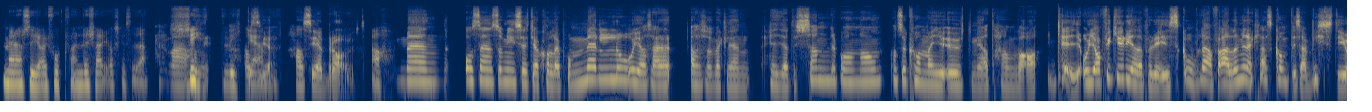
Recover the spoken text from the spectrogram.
Men alltså jag är fortfarande kär i Oscar Sia. han, Shit han, vilken... ser, han ser bra ut. Ja. Men, och sen så minns jag att jag kollade på mello och jag så här, alltså verkligen hejade sönder på honom. Och så kom han ju ut med att han var gay. Och jag fick ju reda på det i skolan för alla mina klasskompisar visste ju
